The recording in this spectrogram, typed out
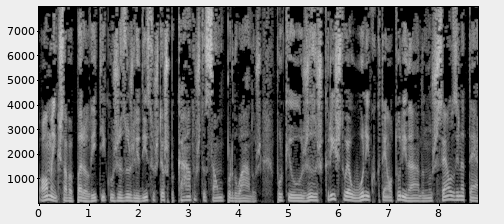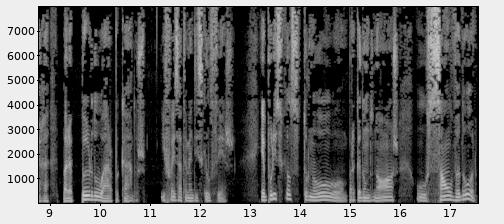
homem que estava paralítico, Jesus lhe disse, os teus pecados te são perdoados, porque o Jesus Cristo é o único que tem autoridade nos céus e na terra para perdoar pecados. E foi exatamente isso que ele fez. É por isso que ele se tornou, para cada um de nós, o Salvador.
